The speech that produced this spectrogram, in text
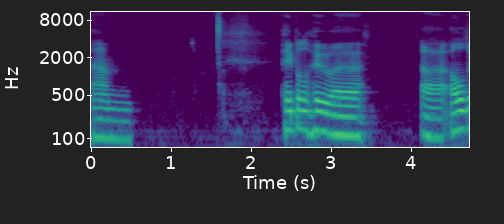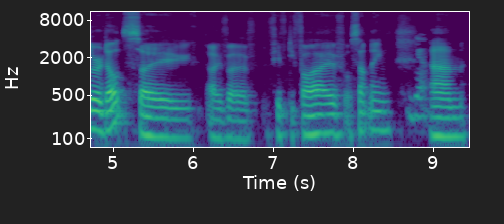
um, people who are uh, older adults, so over 55 or something. Yeah. Um,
